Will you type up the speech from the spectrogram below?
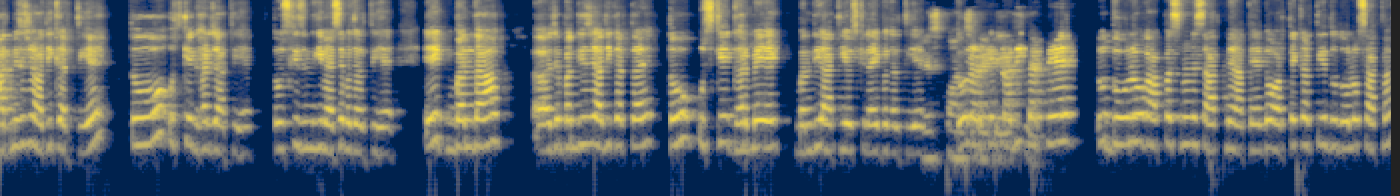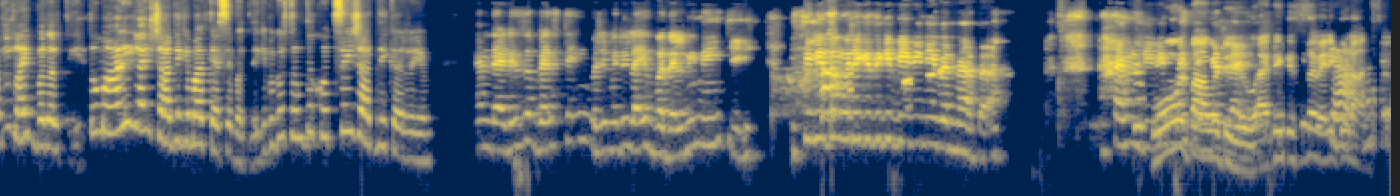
आदमी से शादी करती है तो उसके घर जाती है तो उसकी ज़िंदगी वैसे बदलती है एक बंदा अ, जब बंदी से शादी करता है तो उसके घर में एक बंदी आती है उसकी लाइफ बदलती है। दो लड़के शादी करते हैं तो दो लोग आपस में साथ में आते हैं दो औरतें करती है तो दो लोग साथ में आते हैं तो लाइफ बदलती है। तुम्हारी लाइफ शादी के बाद कैसे बदलेगी? बिकॉज़ तुम तो खुद से ही शादी कर रही हो। And that is the best thing मुझे मेरी लाइफ बदलनी नहीं थी। इसीलिए तो मुझे किसी की बीवी नहीं बनना था। I single you. Life I think this is a very good Yeah. answer.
